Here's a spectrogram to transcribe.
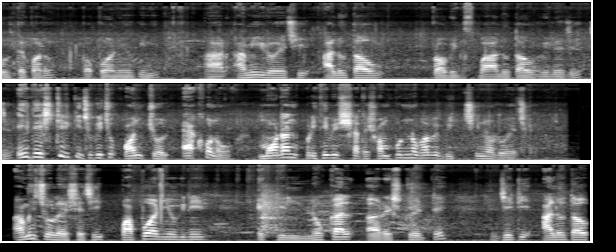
বলতে পারো পাপুয়া নিউগিনি আর আমি রয়েছি আলুতাও প্রভিন্স বা আলুতাও ভিলেজে। এই দেশটির কিছু কিছু অঞ্চল এখনও মডার্ন পৃথিবীর সাথে সম্পূর্ণভাবে বিচ্ছিন্ন রয়েছে। আমি চলে এসেছি পাপুয়া নিউগিনির একটি লোকাল রেস্টুরেন্টে যেটি আলুতাও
